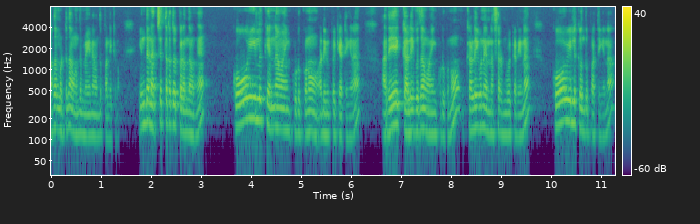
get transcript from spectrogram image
அதை மட்டும்தான் வந்து மெயினாக வந்து பண்ணிக்கணும். இந்த நட்சத்திரத்தில் பிறந்தவங்க கோயிலுக்கு என்ன வாங்கி கொடுக்கணும் அப்படின்னு போய் கேட்டிங்கன்னா அதே கழிவு தான் வாங்கி கொடுக்கணும். கழிவுன்னு என்ன சார் போய் கேட்டிங்கன்னா கோவிலுக்கு வந்து பார்த்தீங்கன்னா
